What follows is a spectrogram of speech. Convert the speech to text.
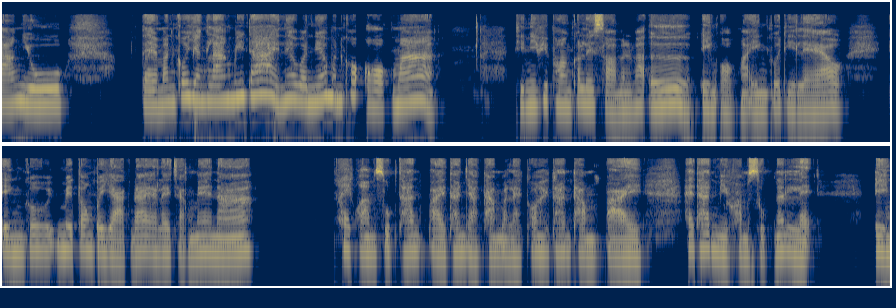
ล้างอยู่ แต่มันก็ยังล้างไม่ได้เนี่ยวันนี้มันก็ออกมา ทีนี้พี่พรก็เลยสอนมันว่า เออ เองออกมาเองก็ดีแล้ว เองก็ไม่ต้องไปอยากได้อะไรจากแม่นะ ให้ความสุขท่านไป ท่านอยากทำอะไรก็ให้ท่านทำไป ให้ท่านมีความสุขนั่นแหละ เอง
